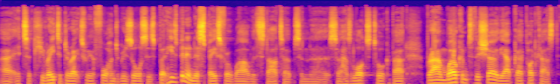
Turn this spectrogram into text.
Uh, it's a curated directory of 400 resources, but he's been in this space for a while with startups and uh, so has a lot to talk about. Bram, welcome to the show, the App Guy podcast.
